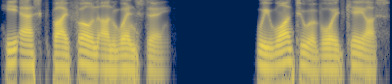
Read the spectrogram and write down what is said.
He asked by phone on Wednesday. We want to avoid chaos.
